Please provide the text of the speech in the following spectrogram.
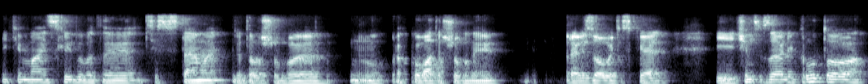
які мають слідувати ці системи, для того, щоб ну, рахувати, що вони реалізовують SQL. І чим це взагалі круто?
